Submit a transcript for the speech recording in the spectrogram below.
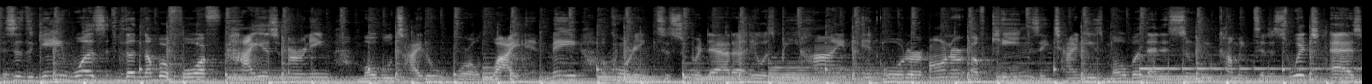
This is the game was the number four highest earning mobile title worldwide in May, according to Super Data. It was behind in order. Honor of Kings, a Chinese MOBA that is soon coming to the Switch as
